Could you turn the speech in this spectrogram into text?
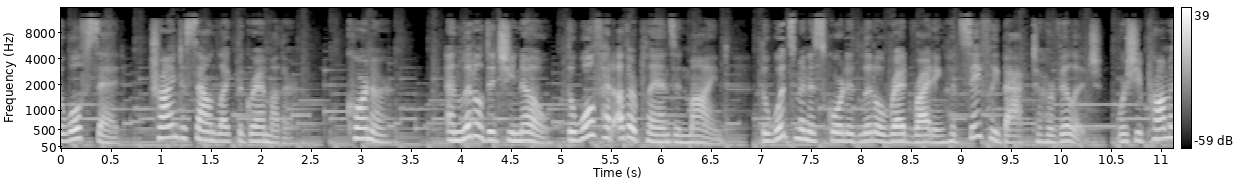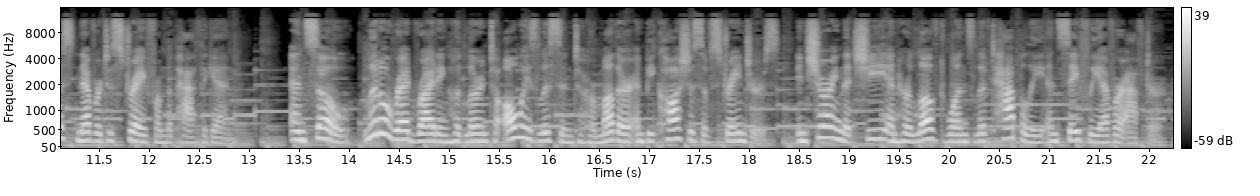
the wolf said, trying to sound like the grandmother. Corner. And little did she know, the wolf had other plans in mind. The woodsman escorted Little Red Riding Hood safely back to her village, where she promised never to stray from the path again. And so, Little Red Riding Hood learned to always listen to her mother and be cautious of strangers, ensuring that she and her loved ones lived happily and safely ever after.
